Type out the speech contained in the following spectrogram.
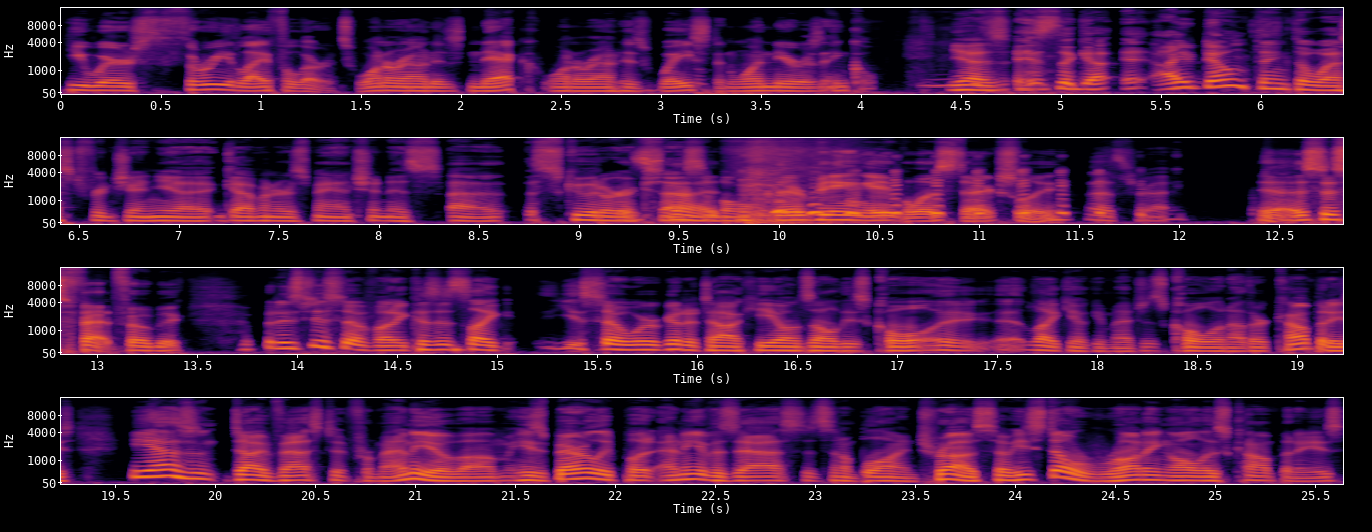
He wears three life alerts: one around his neck, one around his waist, and one near his ankle. Yes, is the go- I don't think the West Virginia governor's mansion is uh, scooter It's not- accessible. They're being ableist actually. That's right. Yeah, this is fat phobic. But it's just so funny because it's like, so we're going to talk. He owns all these coal, uh, like Yogi mentions, coal and other companies. He hasn't divested from any of them. He's barely put any of his assets in a blind trust. So he's still running all his companies.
